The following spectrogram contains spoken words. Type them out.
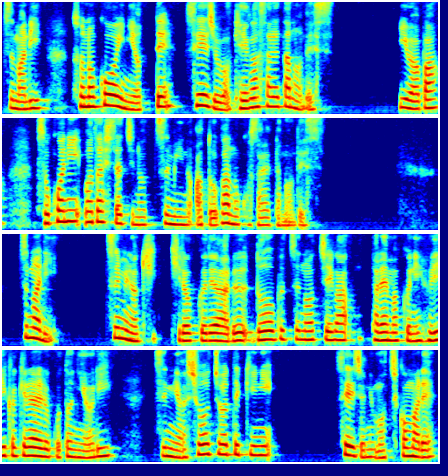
つまり、その行為によって聖女は汚されたのです。いわば、そこに私たちの罪の跡が残されたのです。つまり、罪の記録である動物の血が垂れ幕に振りかけられることにより、罪は象徴的に聖女に持ち込まれ、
